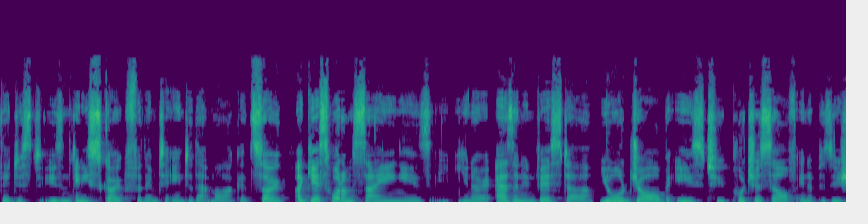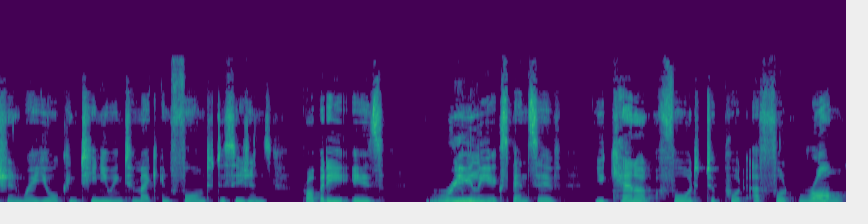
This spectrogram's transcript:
there just isn't any scope for them to enter that market. So I guess what I'm saying is, you know, as an investor, your job is to put yourself in a position where you're continuing to make informed decisions. Property is really expensive. You cannot afford to put a foot wrong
